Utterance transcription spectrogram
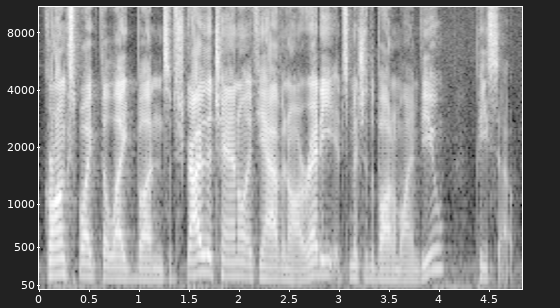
Gronk spike the like button. Subscribe to the channel if you haven't already. It's Mitch of the Bottom Line View. Peace out.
